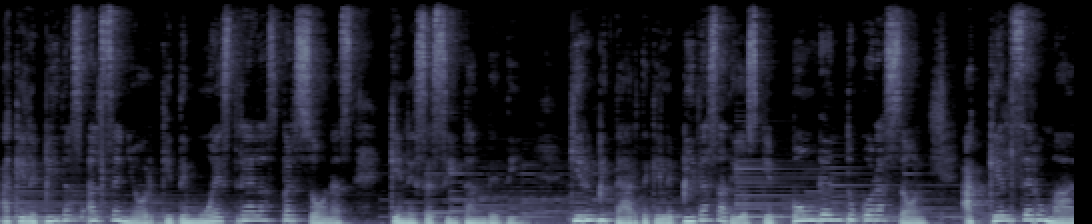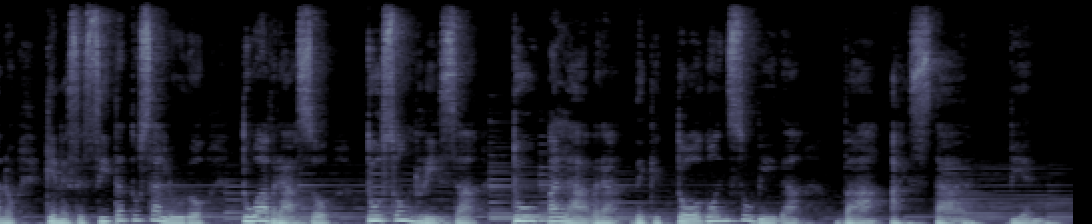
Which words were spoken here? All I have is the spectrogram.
a que le pidas al Señor que te muestre a las personas que necesitan de ti quiero invitarte que le pidas a Dios que ponga en tu corazón aquel ser humano que necesita tu saludo, tu abrazo, tu sonrisa, tu palabra de que todo en su vida va a estar bien.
